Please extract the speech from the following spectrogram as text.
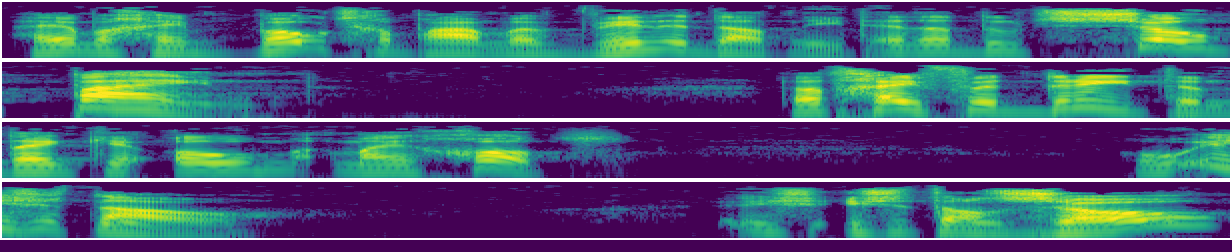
helemaal geen boodschap aan. We willen dat niet. En dat doet zo pijn. Dat geeft verdriet. Dan denk je, oh mijn God. Hoe is het nou? Is, is het dan zo?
